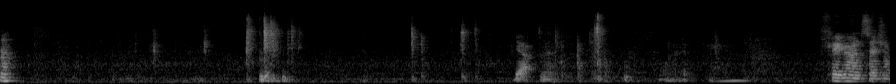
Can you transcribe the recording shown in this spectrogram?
Yeah. Okay, go on station.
